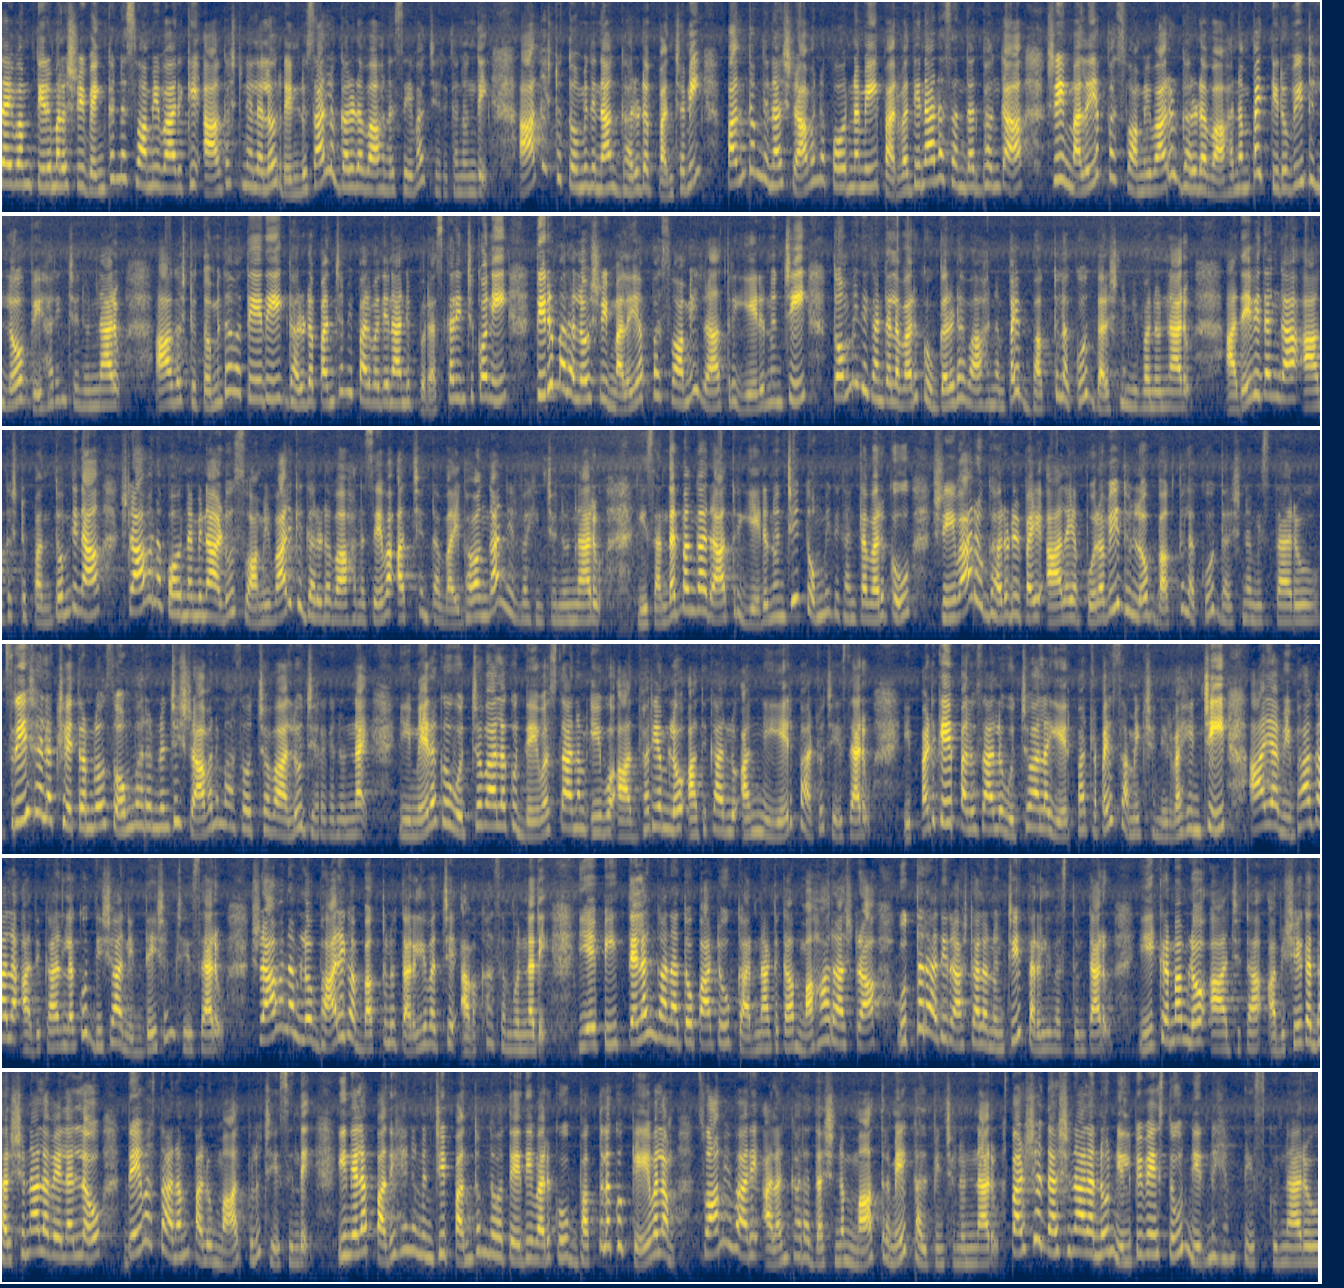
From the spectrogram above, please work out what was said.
దైవం తిరుమల శ్రీ వెంకన్న స్వామి వారికి ఆగస్టు నెలలో రెండుసార్లు గరుడ వాహన సేవ జరగనుంది. ఆగస్టు తొమ్మిదిన గరుడ పంచమి పంతొమ్మిదిన శ్రావణ పౌర్ణమి పర్వదినాన సందర్భంగా శ్రీ మలయప్ప స్వామివారు గరుడ వాహనంపై తిరువీధుల్లో విహరించనున్నారు. ఆగస్టు తొమ్మిదవ తేదీ గరుడ పంచమి పర్వదినాన్ని పురస్కరించుకొని తిరుమలలో శ్రీ మలయప్ప స్వామి రాత్రి ఏడు నుంచి తొమ్మిది గంటల వరకు గరుడ వాహనంపై భక్తులకు దర్శనమివ్వనున్నారు. అదేవిధంగా ఆగస్టు పంతొమ్మిదిన శ్రావణ పౌర్ణమి నాడు స్వామివారికి గరుడ వాహనం వాహన సేవ అత్యంత వైభవంగా నిర్వహించనున్నారు. ఈ సందర్భంగా రాత్రి ఏడు నుంచి తొమ్మిది గంటల వరకు శ్రీవారు గరుడిపై ఆలయ పురవీధుల్లో భక్తులకు దర్శనమిస్తారు. శ్రీశైల క్షేత్రంలో సోమవారం నుంచి శ్రావణ మాసోత్సవాలు జరగనున్నాయి. ఈ మేరకు ఉత్సవాలకు దేవస్థానం ఈవో ఆధ్వర్యంలో అధికారులు అన్ని ఏర్పాట్లు చేశారు. ఇప్పటికే పలుసార్లు ఉత్సవాల ఏర్పాట్లపై సమీక్ష నిర్వహించి ఆయా విభాగాల అధికారులకు దిశానిర్దేశం చేశారు. శ్రావణంలో భారీగా భక్తులు తరలివచ్చే అవకాశం ఉన్నది. ఏపీ తెలంగాణతో పాటు కర్ణాటక మహారాష్ట్ర ఉత్తరాది రాష్ట్రాల నుంచి తరలివస్తుంటారు. ఈ క్రమంలో ఆజిత అభిషేక దర్శనాల వేళల్లో దేవస్థానం పలు మార్పులు చేసింది. ఈ నెల పదిహేను నుంచి పంతొమ్మిదవ తేదీ వరకు భక్తులకు కేవలం స్వామివారి అలంకార దర్శనం మాత్రమే కల్పించనున్నారు. స్పర్శ దర్శనాలను నిలిపివేస్తూ నిర్ణయం తీసుకున్నారు.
